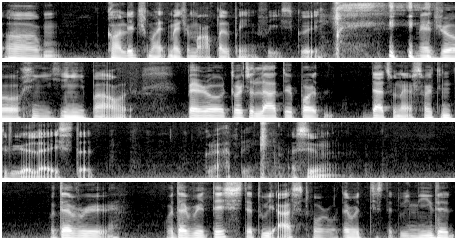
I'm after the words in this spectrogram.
Um, college, med- medyo makapal pa yung face ko eh. medyo hingi-hingi pa ako. Pero towards the latter part, that's when I was starting to realize that, grabe. As in, whatever, whatever it is that we asked for, whatever it is that we needed,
